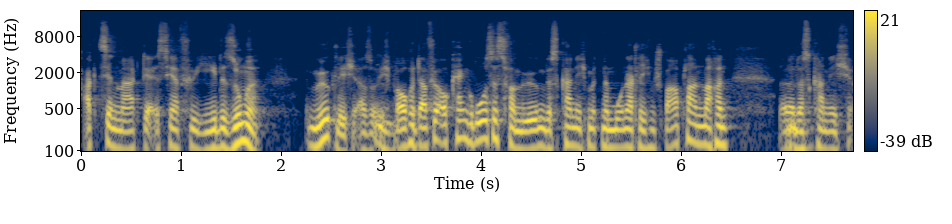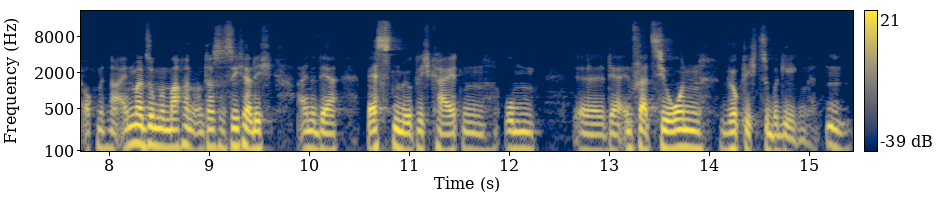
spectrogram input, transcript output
Aktienmarkt, der ist ja für jede Summe möglich. Also ich mhm. brauche dafür auch kein großes Vermögen. Das kann ich mit einem monatlichen Sparplan machen. Äh, mhm. Das kann ich auch mit einer Einmalsumme machen. Und das ist sicherlich eine der besten Möglichkeiten, um äh, der Inflation wirklich zu begegnen. Mhm.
